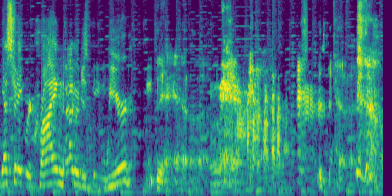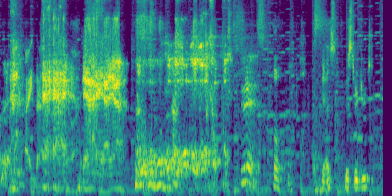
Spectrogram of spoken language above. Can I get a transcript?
Yesterday you were crying, now you're just being weird. Students. Oh, oh, oh. yes, Mr. Juice.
